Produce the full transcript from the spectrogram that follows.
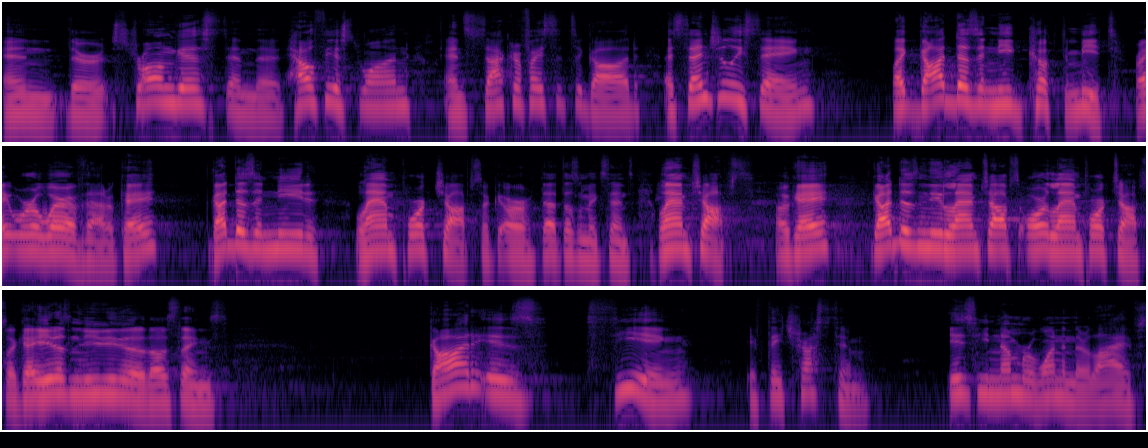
and their strongest and the healthiest one and sacrifice it to God, essentially saying, like, God doesn't need cooked meat, right? We're aware of that, okay? God doesn't need lamb pork chops, okay? or that doesn't make sense. Lamb chops, okay? God doesn't need lamb chops or lamb pork chops, okay? He doesn't need either of those things. God is seeing if they trust Him. Is He number one in their lives?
